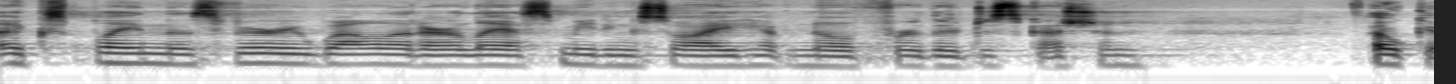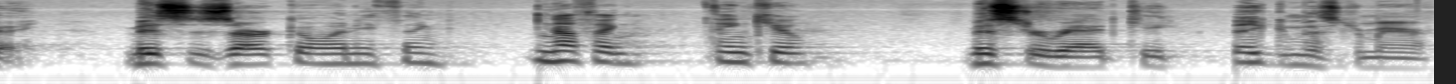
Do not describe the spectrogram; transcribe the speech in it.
explained this very well at our last meeting, so I have no further discussion. Okay. Mrs. Ziarko, anything? Nothing. Thank you. Mr. Radtke? Thank you, Mr. Mayor.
